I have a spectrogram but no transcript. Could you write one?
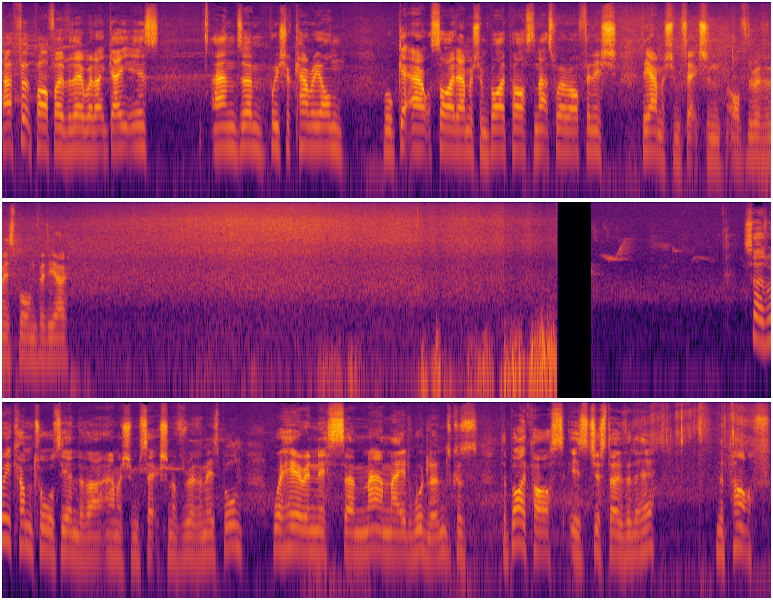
that footpath over there where that gate is and um, we shall carry on we'll get outside Amersham bypass and that's where I'll finish the Amersham section of the River Misbourne video. So as we come towards the end of our Amersham section of the River Misbourne, we're here in this um, man-made woodland because the bypass is just over there. The path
